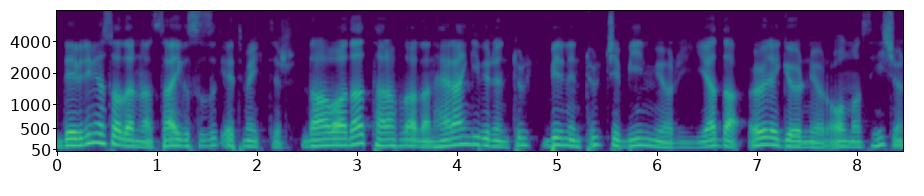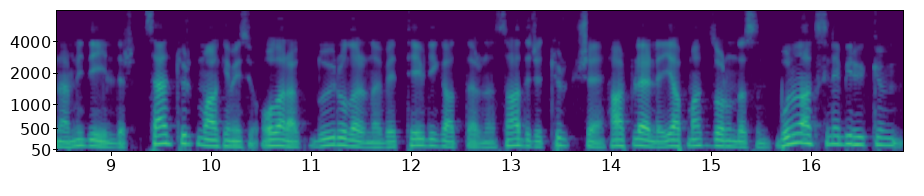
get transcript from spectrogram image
devrim yasalarına saygısızlık etmektir. Davada taraflardan herhangi birinin Türk birinin Türkçe bilmiyor ya da öyle görünüyor olması hiç önemli değildir. Sen Türk mahkemesi olarak duyurularını ve tebligatlarını sadece Türkçe harflerle yapmak zorundasın. Bunun aksine bir hüküm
